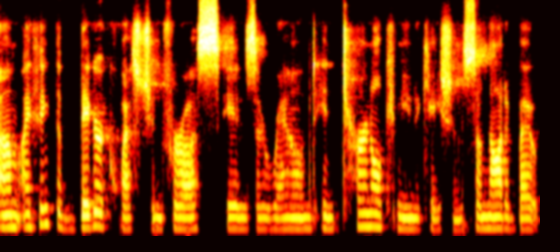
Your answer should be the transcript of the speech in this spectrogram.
Um, I think the bigger question for us is around internal communication. So not about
